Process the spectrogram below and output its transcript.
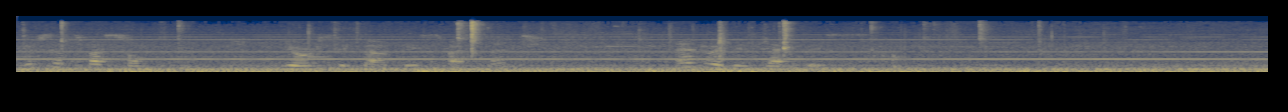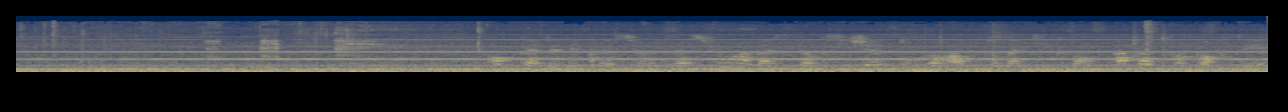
de cette façon. Your seatbelt is fastened and released like this. En cas de dépressurisation, un masque à tombera automatiquement à votre portée.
